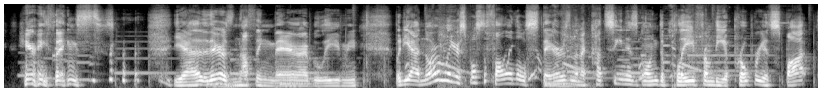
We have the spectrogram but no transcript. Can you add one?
hearing things. yeah, there is nothing there, I believe me. But yeah, normally you're supposed to follow those stairs and then a cutscene is going to play from the appropriate spot.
